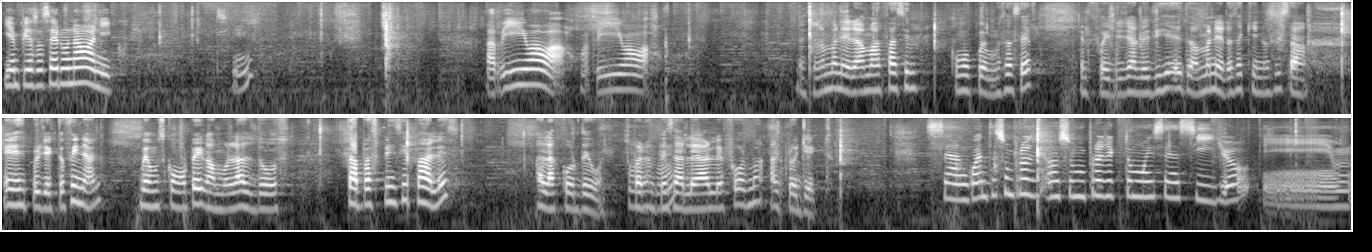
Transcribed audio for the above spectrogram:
y empiezo a hacer un abanico. Arriba, abajo, arriba, abajo. Esa es la manera más fácil como podemos hacer. El fuelle ya les dije, de todas maneras aquí nos está en el proyecto final. Vemos cómo pegamos las dos tapas principales al acordeón para empezarle a darle forma al proyecto. Se dan es un, es un proyecto muy sencillo, em,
